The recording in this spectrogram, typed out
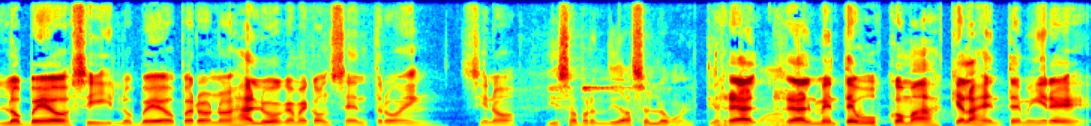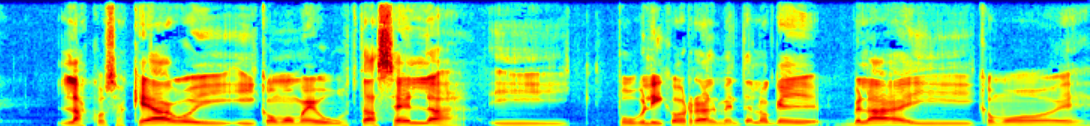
Los veo, sí, los veo, pero no es algo que me concentro en, sino Y eso he aprendido a hacerlo con el tiempo, real- realmente busco más que la gente mire las cosas que hago y, y como me gusta hacerlas y publico realmente lo que, ¿verdad? Y como es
